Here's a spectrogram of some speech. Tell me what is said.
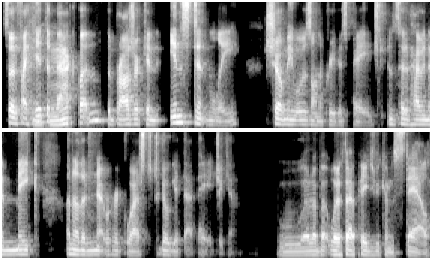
So if I hit mm-hmm. the back button, the browser can instantly show me what was on the previous page instead of having to make another network request to go get that page again. What about what if that page becomes stale?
